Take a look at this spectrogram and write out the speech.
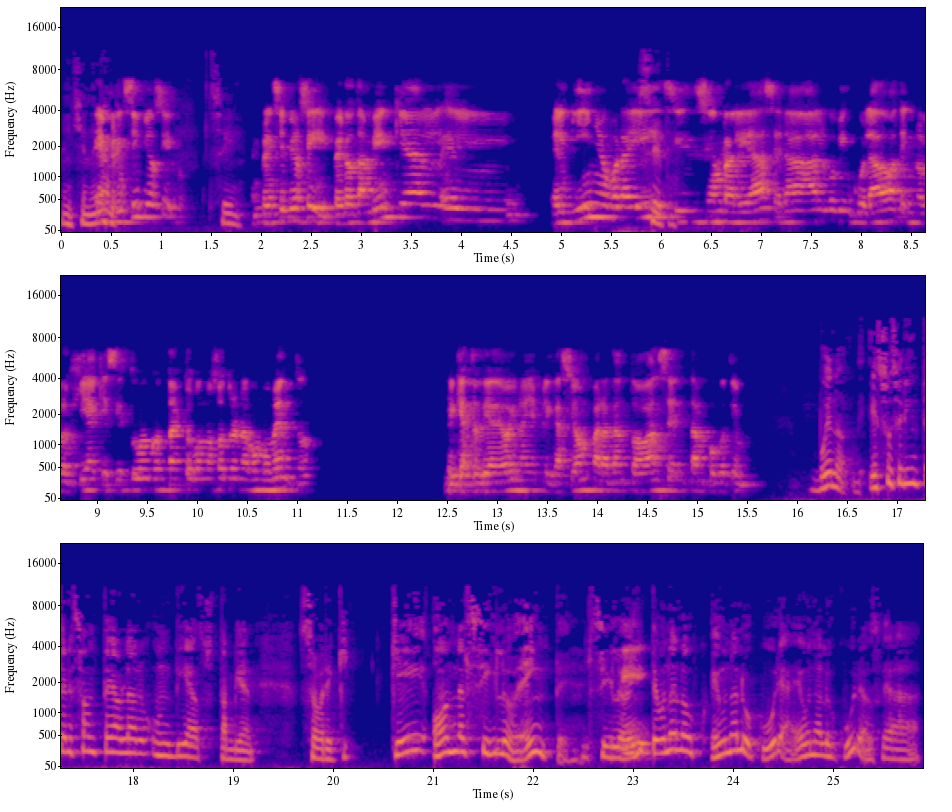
en general. En principio sí, Sí. En principio sí, pero también queda el, el, el guiño por ahí, Sí. si, si en realidad será algo vinculado a tecnología que sí estuvo en contacto con nosotros en algún momento. De que hasta el día de hoy no hay explicación para tanto avance en tan poco tiempo. Bueno, eso sería interesante hablar un día también sobre qué, qué onda el siglo XX. El siglo Sí. XX es una, es una locura, es una locura. O sea,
